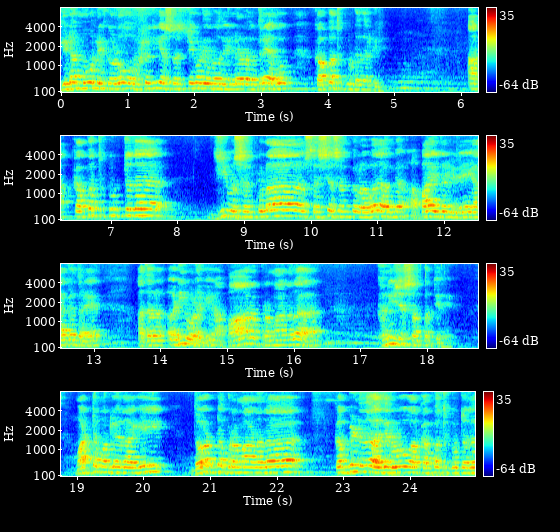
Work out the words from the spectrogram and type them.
ಗಿಡಮೂಲಿಕೆಗಳು ಔಷಧೀಯ ಸಸ್ಯಗಳು ಇರೋದು ಎಲ್ಲರೂ ಅಂದರೆ ಅದು ಕಪತ್ ಗುಡ್ಡದಲ್ಲಿದೆ ಆ ಕಪತ್ ಗುಡ್ಡದ ಜೀವ ಸಂಕುಲ, ಸಸ್ಯ ಸಂಕುಲವ ಅಪಾಯದಲ್ಲಿದೆ. ಯಾಕಂದರೆ ಅದರ ಅಡಿಯೊಳಗೆ ಅಪಾರ ಪ್ರಮಾಣದ ಖನಿಜ ಸಂಪತ್ತಿದೆ ಮೊಟ್ಟ ಮೊದಲನೇದಾಗಿ ದೊಡ್ಡ ಪ್ರಮಾಣದ ಕಬ್ಬಿಣದ ಅದಿರು ಆ ಕಪ್ಪತ್ತು ಗುಡ್ಡದ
